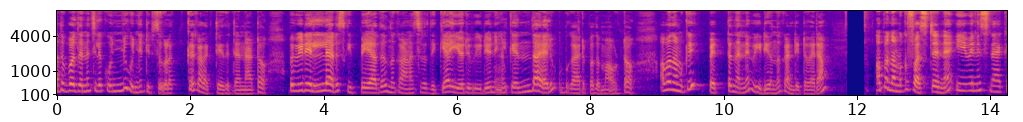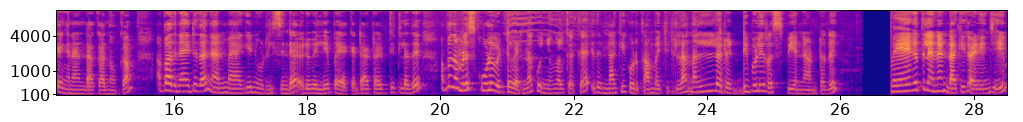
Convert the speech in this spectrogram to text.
അതുപോലെ തന്നെ ചില കുഞ്ഞു കുഞ്ഞു ടിപ്സുകളൊക്കെ കളക്ട് ചെയ്തിട്ട് തന്നെ കേട്ടോ. അപ്പോൾ വീഡിയോ എല്ലാവരും സ്കിപ്പ് ചെയ്യാതെ ഒന്ന് കാണാൻ ശ്രദ്ധിക്കുക. ഈ ഒരു വീഡിയോ നിങ്ങൾക്ക് എന്തായാലും ഉപകാരപ്രദമാവും കേട്ടോ. അപ്പോൾ നമുക്ക് പെട്ടെന്ന് തന്നെ വീഡിയോ ഒന്ന് കണ്ടിട്ട് വരാം. അപ്പോൾ നമുക്ക് ഫസ്റ്റ് തന്നെ ഈവനിങ് സ്നാക്ക് എങ്ങനെ ഉണ്ടാക്കാൻ നോക്കാം. അപ്പോൾ അതിനായിട്ട് ഇതാ ഞാൻ മാഗി നൂഡിൽസിന്റെ ഒരു വലിയ പാക്കറ്റ് ആട്ടോ എടുത്തിട്ടുള്ളത്. അപ്പോൾ നമ്മൾ സ്കൂൾ വിട്ട് വരുന്ന കുഞ്ഞുങ്ങൾക്കൊക്കെ ഇത് ഉണ്ടാക്കി കൊടുക്കാൻ പറ്റിയിട്ടുള്ള നല്ലൊരു അടിപൊളി റെസിപ്പി തന്നെയാണ് കേട്ടത് വേഗത്തിൽ തന്നെ ഉണ്ടാക്കി കഴിയുകയും ചെയ്യും.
